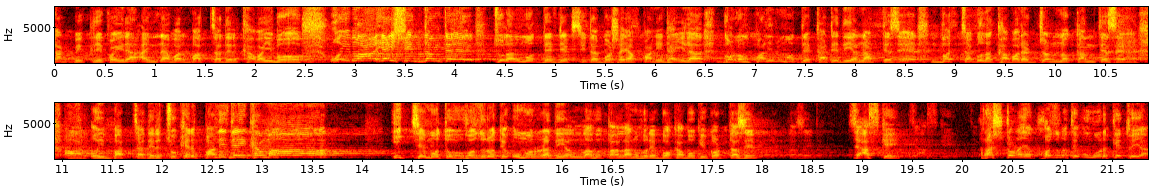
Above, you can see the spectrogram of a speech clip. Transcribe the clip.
কাঠ বিক্রি কইরা আইনা আবার বাচ্চাদের খাওয়াইব। ওই মা এই সিদ্ধান্তে চুলার মধ্যে ডেক্সিটা বসাইয়া পানি ঢাইলা গরম পানির মধ্যে কাটে দিয়া নাড়তেছে, বাচ্চাগুলা খাবারের জন্য কামতেছে আর ওই বাচ্চাদের চোখের পানি দেখা মা, ইচ্ছে মতো হজরতে উমর রাদি আল্লাহ তালানহরে বকাবকি করতেছে। যে আজকে রাষ্ট্রনায়ক হজরতে উমর কে থইয়া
